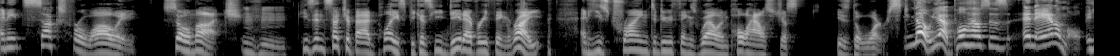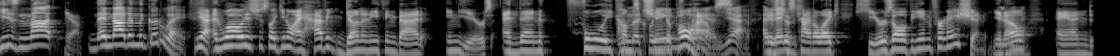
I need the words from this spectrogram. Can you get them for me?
and it sucks for Wally so much. Mm-hmm. He's in such a bad place because he did everything right and he's trying to do things well, and Polehouse just is the worst. No, yeah, Polehouse is an animal. He's not, Yeah. and not in the good way. Yeah, and Wally's just like, you know, I haven't done anything bad in years, and then fully comes clean to man, yeah. And it's just kind of like, here's all the information, you know, Mm-hmm. and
